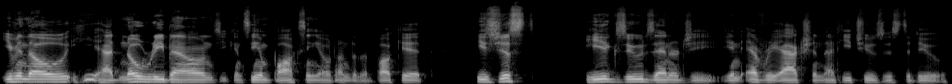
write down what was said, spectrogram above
Even though he had no rebounds, you can see him boxing out under the bucket. He's just he exudes energy in every action that he chooses to do.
